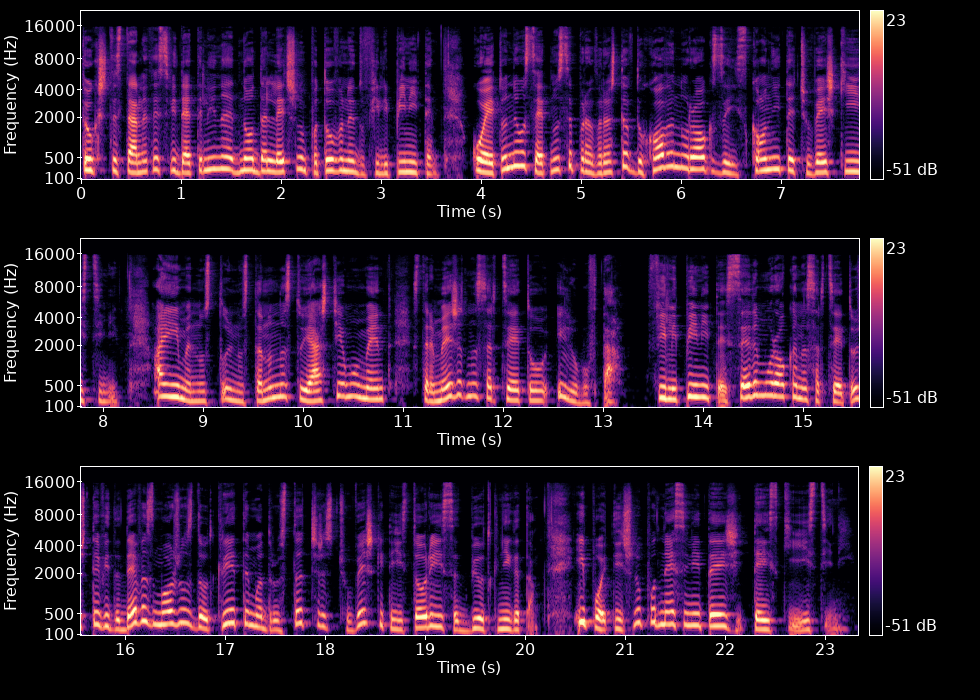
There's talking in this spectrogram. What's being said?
Тук ще станете свидетели на едно далечно пътуване до Филипините, което неусетно се превръща в духовен урок за изконните човешки истини, а именно стойността на настоящия момент, стремежът на сърцето и любовта. Филипините 7 урока на сърцето ще ви даде възможност да откриете мъдростта чрез човешките истории и съдби от книгата и поетично поднесените житейски истини.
